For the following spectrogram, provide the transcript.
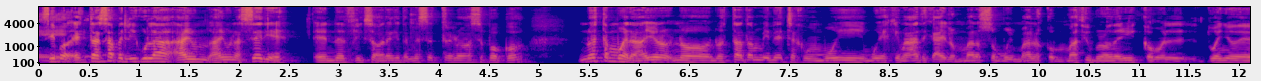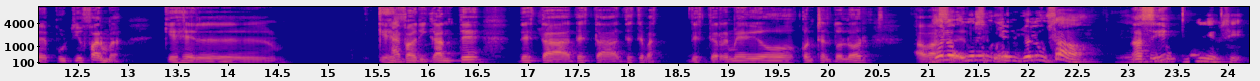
sí, pues eh, está esa película, hay, un, hay una serie en Netflix ahora que también se estrenó hace poco. No es tan buena, no, no, está tan bien hecha como muy, muy esquemática y los malos son muy malos, con Matthew Broderick como el dueño de Purdue Pharma, que es el, que es el ah. fabricante de, esta, de, esta, de, este, de este remedio contra el dolor. yo, lo, yo, lo he usado. ¿Ah, sí? Sí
